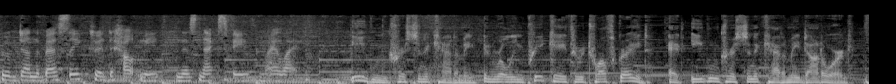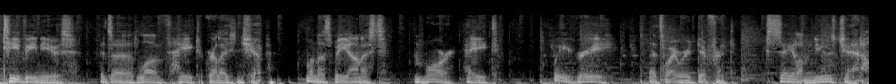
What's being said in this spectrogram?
who have done the best they could to help me in this next phase of my life. Eden Christian Academy, enrolling pre K through 12th grade at EdenChristianAcademy.org. TV news. It's a love hate relationship. Well, let's be honest. More hate. We agree. That's why we're different. Salem News Channel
